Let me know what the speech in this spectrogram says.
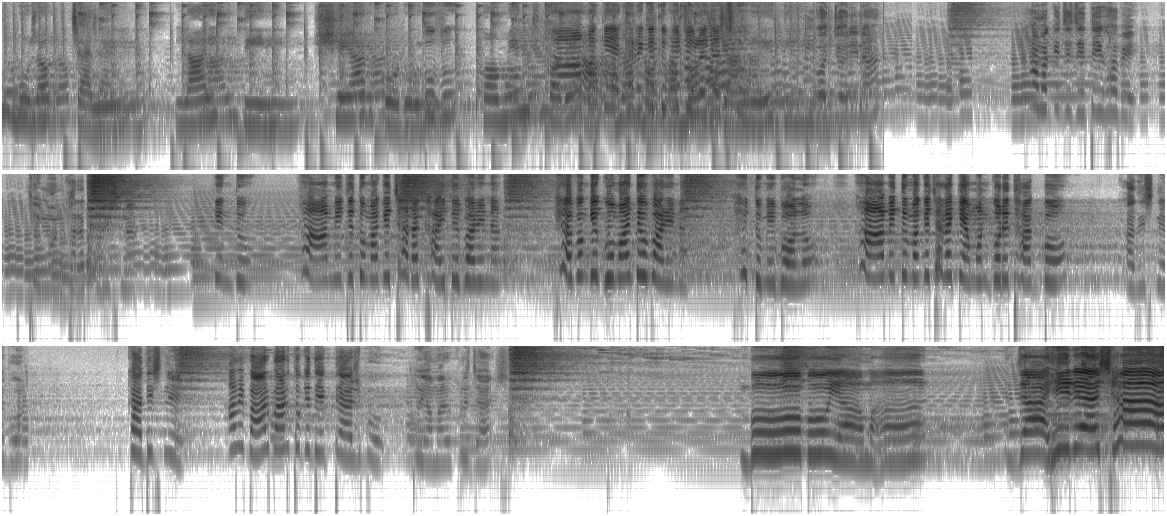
বিনোদনমূলক channel like দিন share করুন বুবু কমেন্ট করে আমাকে একা আপনার রেখে তুমি চলে যাচ্ছ। দিন। গঞ্জরিনা আমাকে যে যেতেই হবে তুই মন খারাপ করিস না। কিন্তু আমি যে তোমাকে ছাড়া খাইতে পারি না এবং কি ঘুমাইতেও পারি না তুমি বলো আমি তোমাকে ছাড়া কেমন করে থাকব? কাঁদিস নে বোন কাঁদিস নে আমি বারবার তোকে দেখতে আসব তুই আমার উপরে যাস। বুবু আমার জাহিরে সা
